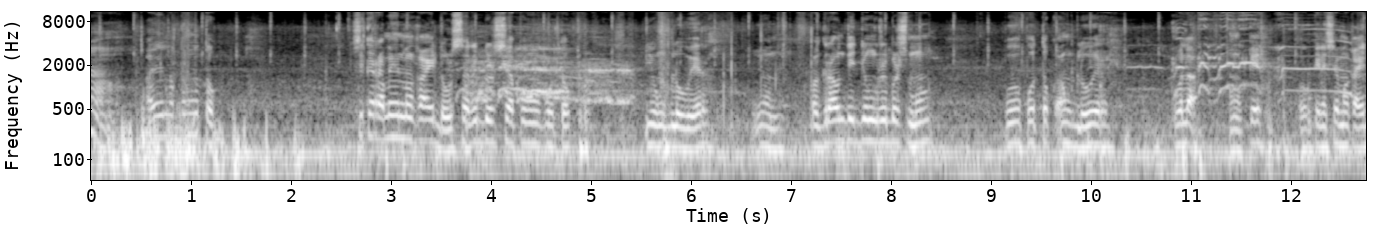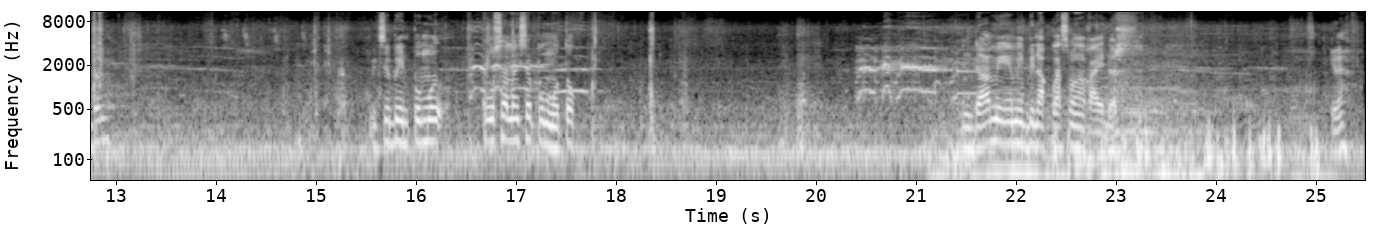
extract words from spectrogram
Na, ayaw na pumutok. Kasi karamihan mga ka-idol, sa reverse siya pumuputok yung blower. Yun. Pag grounded yung reverse mo, puputok ang blower. Wala. Okay. Okay na siya mga ka-idol. Ibig sabihin, pumu kusa lang siya pumutok. Ang dami may binaklas mga ka-idol. Okay na.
